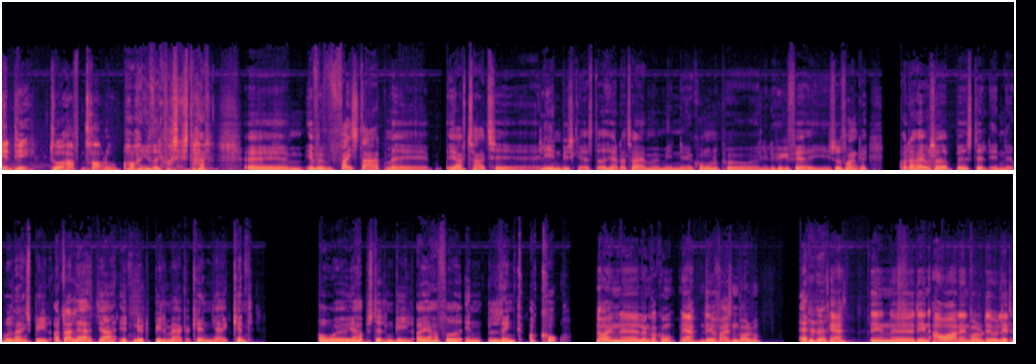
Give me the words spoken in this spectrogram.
NP, du har haft en travl uge. Åh, oh, jeg ved ikke, hvor jeg skal starte. Øh, jeg vil faktisk starte med... Jeg tager til... Lige inden vi skal afsted her, der tager jeg med min øh, kone på øh, lille hyggeferie i Sydfrankrig. Og der har jeg jo så bestilt en øh, udlejningsbil, og der lærte jeg et nyt bilmærke at kende, jeg ikke kendt. Og øh, jeg har bestilt en bil, og jeg har fået en Link og Ko. Nå, en øh, Lynk K. Ja, det er jo faktisk en Volvo. Er det det? Ja, det er en, øh, det er en afart af en Volvo. Det er jo lidt...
